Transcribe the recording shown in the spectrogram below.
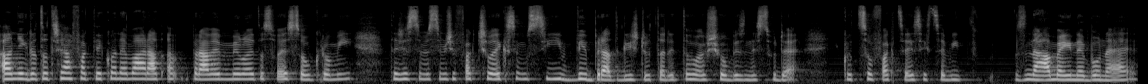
Ale někdo to třeba fakt jako nemá rád a právě miluje to svoje soukromí, takže si myslím, že fakt člověk si musí vybrat, když do tady toho show businessu jde. Jako co fakt chce, jestli chce být známej nebo ne.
